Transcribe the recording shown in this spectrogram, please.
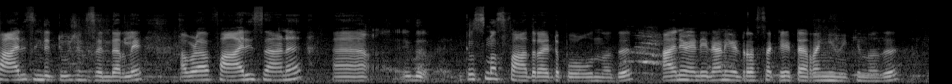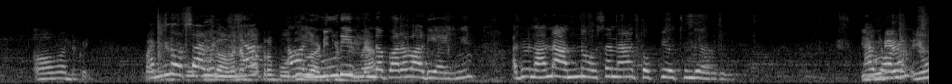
ഫാരിസിന്റെ ട്യൂഷൻ സെന്ററിൽ അവിടെ ആണ് ഇത് ക്രിസ്മസ് ഫാദറായിട്ട് പോകുന്നത്. അതിനു വേണ്ടിയിട്ടാണ് ഈ ഡ്രസ്സൊക്കെ ഇട്ട് ഇറങ്ങി നിൽക്കുന്നത്. ഓ എന്റെ കൈ. ഭയങ്കര കൊതുക്. അവനെ മാത്രം കൊതുക് അടിക്കുന്നില്ല പരിപാടിയായിരുന്നു അതുകൊണ്ട് അന്ന് അന്ന് ദിവസം ഞാൻ തൊപ്പി വെച്ചുകൊണ്ട് ഇറങ്ങി U D F U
